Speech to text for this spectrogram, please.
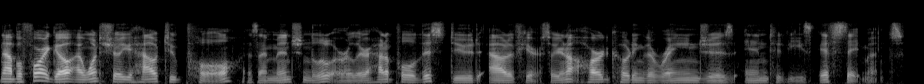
Now before I go, I want to show you how to pull, as I mentioned a little earlier, how to pull this dude out of here. So you're not hard coding the ranges into these if statements.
